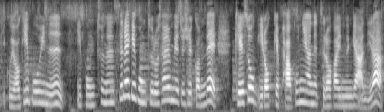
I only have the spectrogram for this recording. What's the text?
그리고 여기 보이는 이 봉투는 쓰레기 봉투로 사용해 주실 건데 계속 이렇게 바구니 안에 들어가 있는 게 아니라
